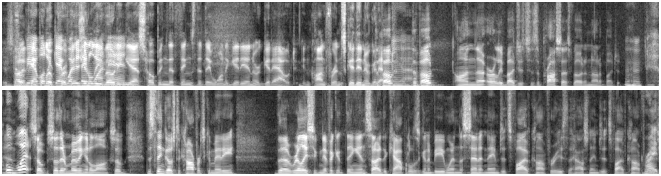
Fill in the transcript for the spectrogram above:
It's they'll not in- be People able to are get what they provisionally want voting in. yes, hoping that things that they want to get in or get out in conference get in or get The out. vote, the vote on the early budgets is a process vote and not a budget. Mm-hmm. Well, what- So, so they're moving it along. So this thing goes to conference committee. The really significant thing inside the Capitol is going to be when the Senate names its five conferees, the House names its five conferees. Right.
